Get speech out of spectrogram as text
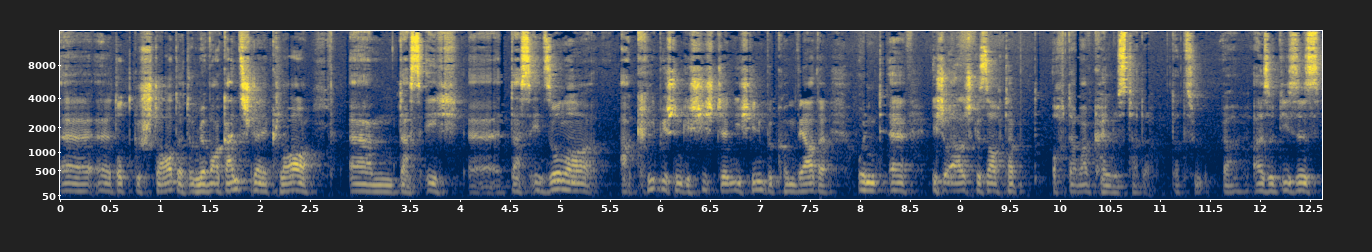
äh, äh, dort gestartet. Und mir war ganz schnell klar, ähm, dass ich äh, das in so einer akribischen Geschichte nicht hinbekommen werde. Und äh, ich ehrlich gesagt habe, auch da war keine Lust hatte dazu. Ja? Also dieses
